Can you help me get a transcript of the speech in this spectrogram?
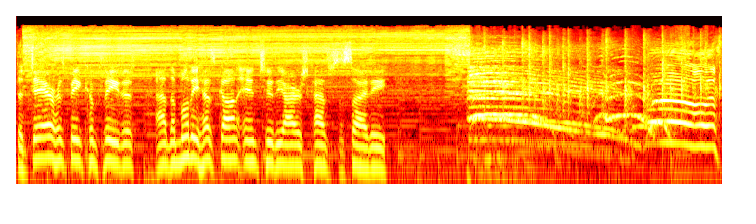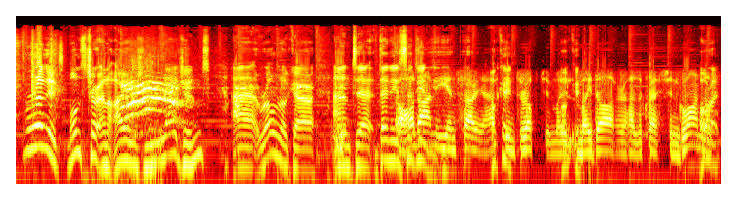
the dare has been completed, and the money has gone into the Irish Cancer Society. Whoa, that's brilliant! Munster and Irish legend, uh, Ronan O'Gara, and uh, then he Hold said, on, Ian. Sorry, I have Okay. to interrupt you. My, Okay. my daughter has a question. Go on. All love.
